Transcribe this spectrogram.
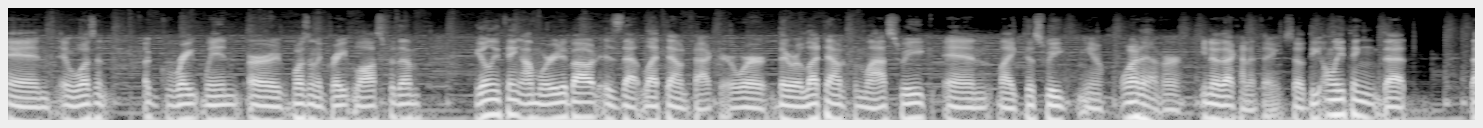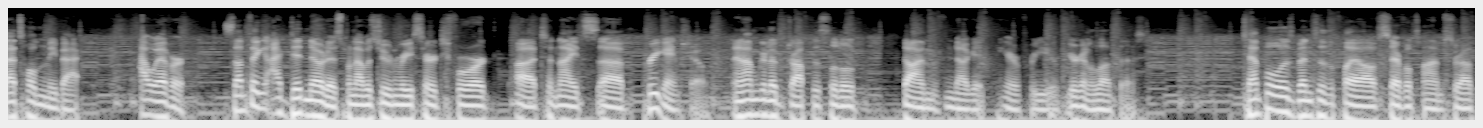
and it wasn't a great win or it wasn't a great loss for them. The only thing I'm worried about is that letdown factor where they were let down from last week and like this week, you know, whatever, you know, that kind of thing. So the only thing that that's holding me back. However, something I did notice when I was doing research for uh, tonight's uh, pregame show, and I'm going to drop this little dime of nugget here for you. You're going to love this. Temple has been to the playoffs several times throughout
